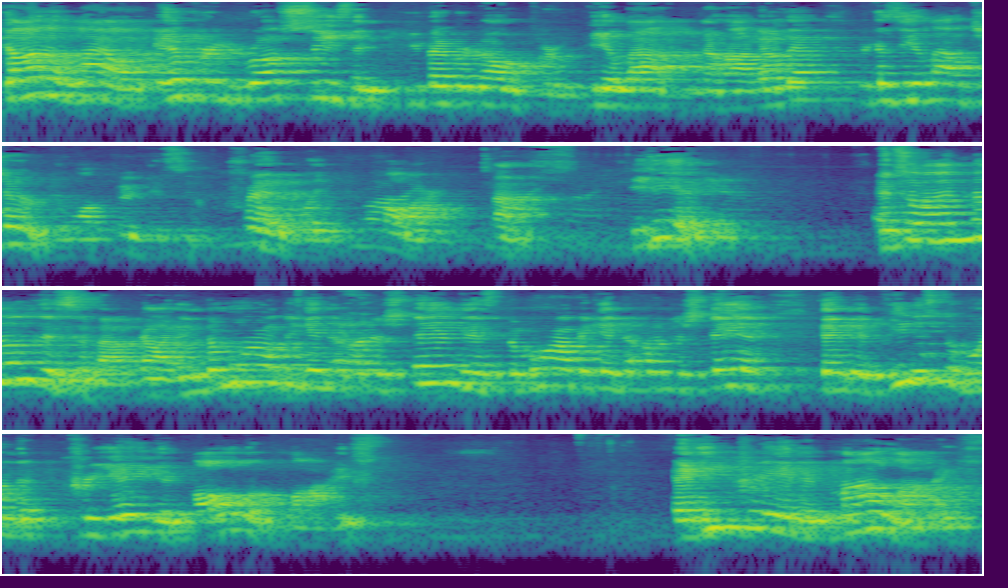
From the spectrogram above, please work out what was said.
God allowed every rough season you've ever gone through. He allowed. You know how I know that? Because He allowed Job to walk through this incredibly hard time. He did. And so I know this about God. And the more I begin to understand this, the more I begin to understand that if He's the one that created all of life, and He created my life,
